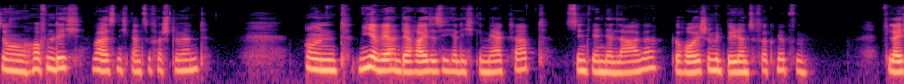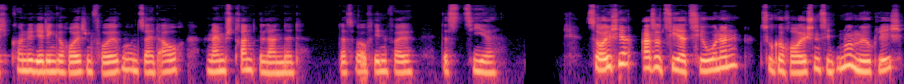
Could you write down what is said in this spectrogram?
So, hoffentlich war es nicht ganz so verstörend. Und wie ihr während der Reise sicherlich gemerkt habt, sind wir in der Lage, Geräusche mit Bildern zu verknüpfen. Vielleicht konntet ihr den Geräuschen folgen und seid auch an einem Strand gelandet. Das war auf jeden Fall das Ziel. Solche Assoziationen zu Geräuschen sind nur möglich,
